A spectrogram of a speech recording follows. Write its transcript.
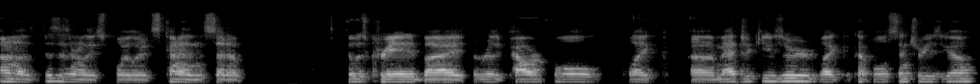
i don't know this isn't really a spoiler it's kind of in the setup. It was created by a really powerful like uh, magic user like a couple centuries ago.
